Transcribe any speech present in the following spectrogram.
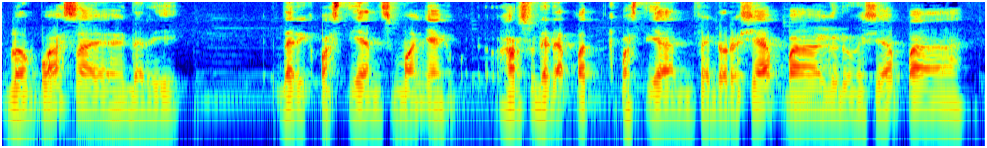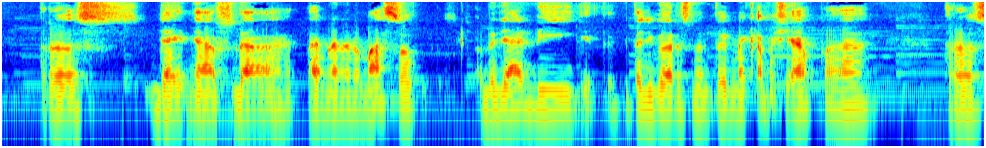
bulan puasa ya dari dari kepastian semuanya harus sudah dapat kepastian vendornya siapa, gedungnya siapa, terus jahitnya harus sudah timeline udah masuk, udah jadi gitu. Kita juga harus nentuin make up siapa, terus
